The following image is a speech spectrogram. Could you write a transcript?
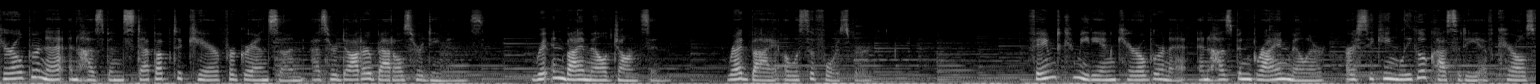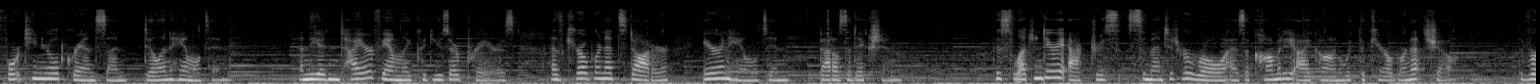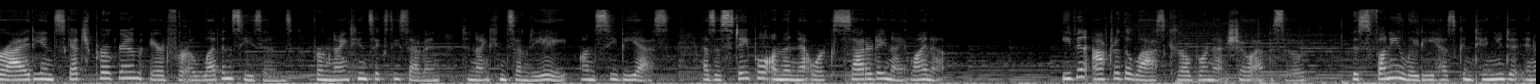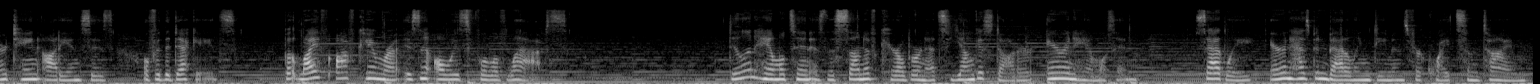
Carol Burnett and husband step up to care for grandson as her daughter battles her demons. Written by Mel Johnson. Read by Alyssa Forsberg. Famed comedian Carol Burnett and husband Brian Miller are seeking legal custody of Carol's 14 year old grandson, Dylan Hamilton. And the entire family could use our prayers as Carol Burnett's daughter, Erin Hamilton, battles addiction. This legendary actress cemented her role as a comedy icon with The Carol Burnett Show. The variety and sketch program aired for 11 seasons from 1967 to 1978 on CBS as a staple on the network's Saturday night lineup. Even after the last Carol Burnett Show episode, this funny lady has continued to entertain audiences over the decades. But life off camera isn't always full of laughs. Dylan Hamilton is the son of Carol Burnett's youngest daughter, Erin Hamilton. Sadly, Erin has been battling demons for quite some time.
